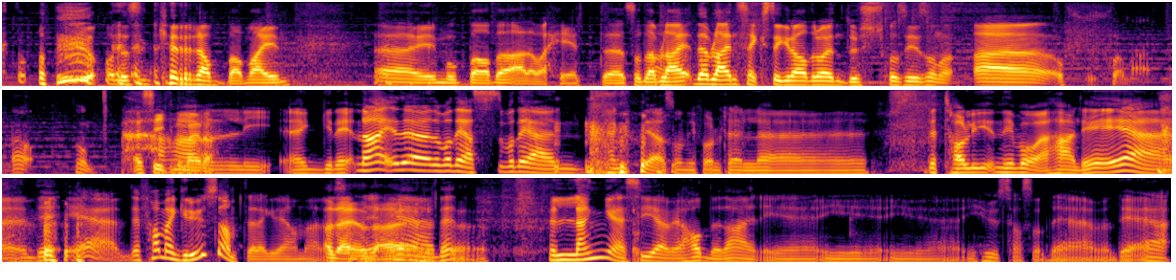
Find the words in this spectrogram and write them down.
og nesten krabba meg inn eh, mot badet. Nei, det var helt eh, Så det ble, ble en 60 grader og en dusj, for å si det sånn. Uh, uff, sånn. Jeg sier ikke noe mer. Herlig eh, Nei, det, det, var det, jeg, det var det jeg tenkte, sånn i forhold til uh, detaljnivået her. Det er Det er, det er faen meg grusomt, det der greiene der. Det, altså. det, er det, er lenge siden vi hadde det der i, i, i, i hus, altså. Det, det er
